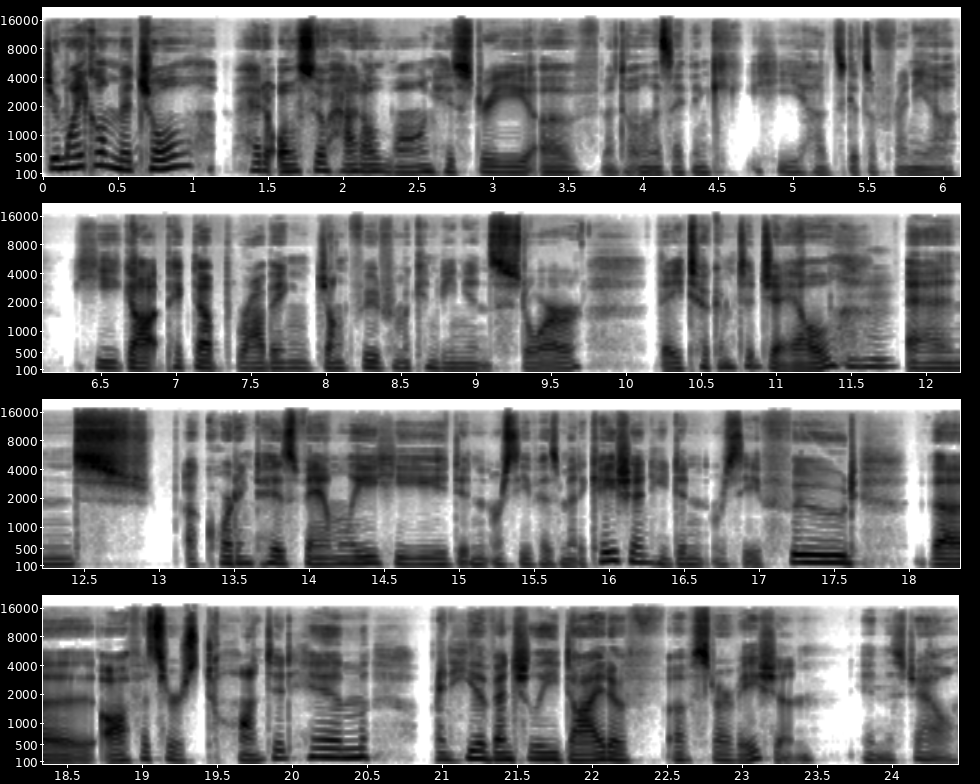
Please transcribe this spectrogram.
Jamycheal Mitchell had also had a long history of mental illness. I think he had schizophrenia he got picked up robbing junk food from a convenience store. They took him to jail. Mm-hmm. And according to his family, he didn't receive his medication. He didn't receive food. The officers taunted him. And he eventually died of, of starvation in this jail.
